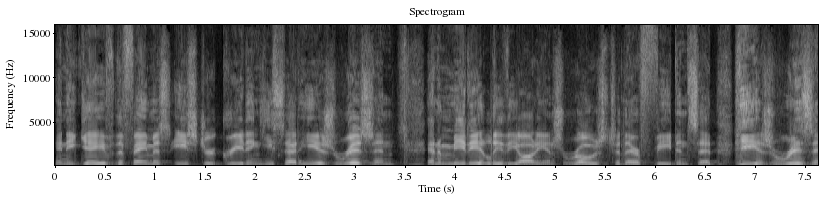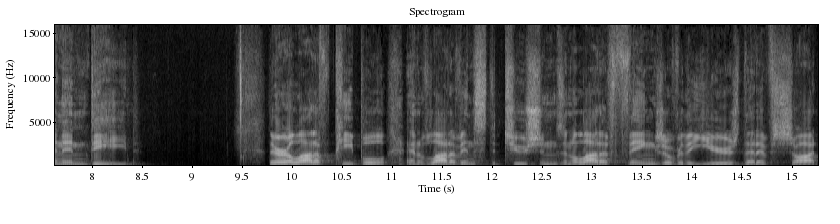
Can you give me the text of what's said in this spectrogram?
and he gave the famous Easter greeting. He said, He is risen. And immediately the audience rose to their feet and said, He is risen indeed. There are a lot of people and a lot of institutions and a lot of things over the years that have sought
